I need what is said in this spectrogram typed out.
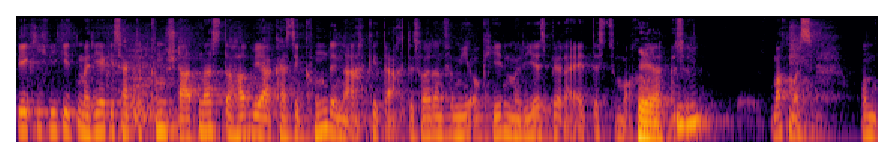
wirklich, wie Maria gesagt hat, komm, starten wir es, da habe ich auch keine Sekunde nachgedacht. Das war dann für mich, okay, Maria ist bereit, das zu machen. Ja. Also mhm. machen wir es. Und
